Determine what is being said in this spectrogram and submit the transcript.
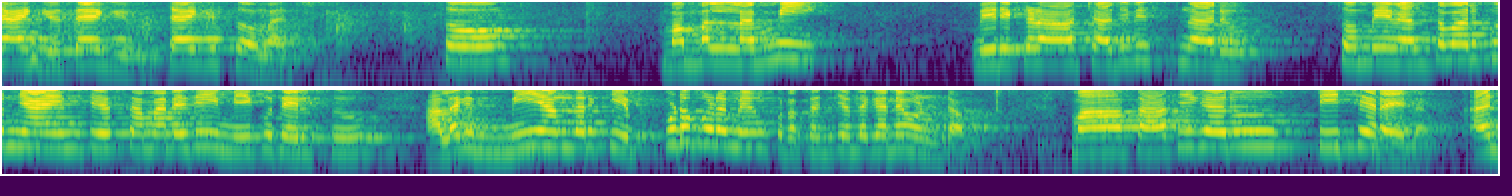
thank you thank you thank you so much so మమ్మల్ని నమ్మి మీరు ఇక్కడ చదివిస్తున్నారు. సో మేము ఎంతవరకు న్యాయం చేస్తామనేది మీకు తెలుసు. అలాగే మీ అందరికీ ఎప్పుడు కూడా మేము కృతజ్ఞతగానే ఉంటాం. మా తాతయ్య గారు టీచర్ ఆయన. ఆయన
